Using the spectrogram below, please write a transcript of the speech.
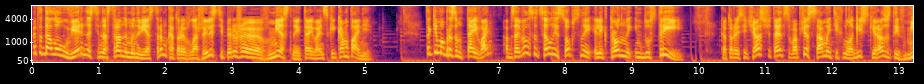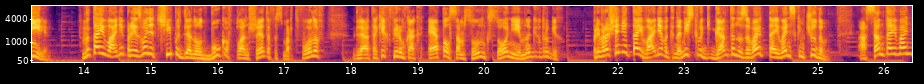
Это дало уверенность иностранным инвесторам, которые вложились теперь уже в местные тайваньские компании. Таким образом, Тайвань обзавелся целой собственной электронной индустрией, которая сейчас считается вообще самой технологически развитой в мире – на Тайване производят чипы для ноутбуков, планшетов и смартфонов для таких фирм, как Apple, Samsung, Sony и многих других. Превращение Тайваня в экономического гиганта называют тайваньским чудом, а сам Тайвань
